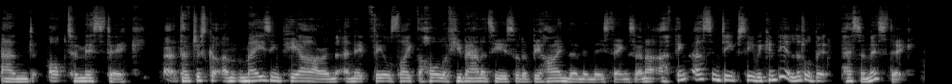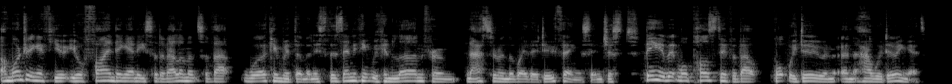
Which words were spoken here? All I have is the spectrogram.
and optimistic. They've just got amazing PR and, and it feels like the whole of humanity is sort of behind them in these things. And I, I think us in Deep Sea, we can be a little bit pessimistic. I'm wondering if you, you're finding any sort of elements of that working with them and if there's anything we can learn from NASA and the way they do things and just being a bit more positive about what we do and, and how we're doing it.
